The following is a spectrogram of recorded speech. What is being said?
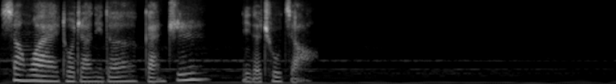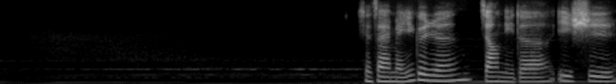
向外，拓展你的感知，你的触角。现在，每一个人将你的意识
